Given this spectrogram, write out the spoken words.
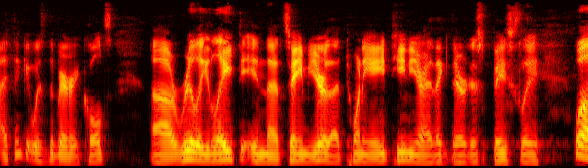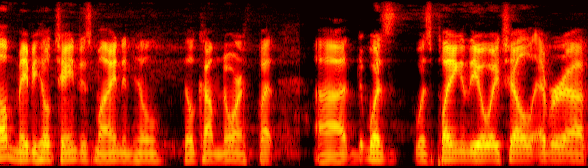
I think it was the Barrie Colts. Uh, really late in that same year, that 2018 year. I think they're just basically, well, maybe he'll change his mind and he'll he'll come north. But uh, was was playing in the OHL ever a,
